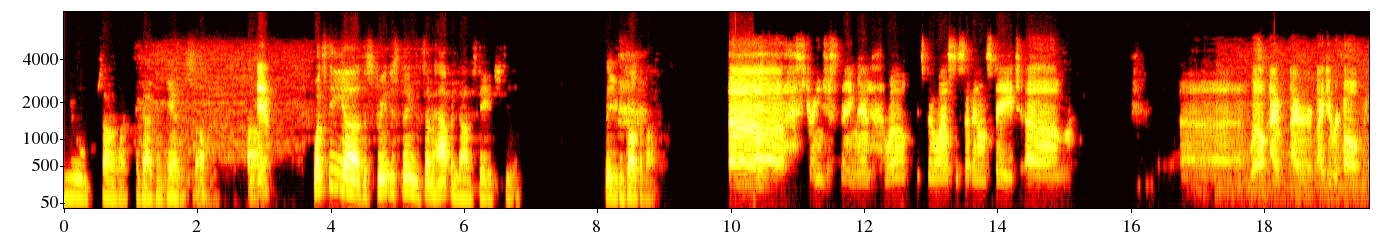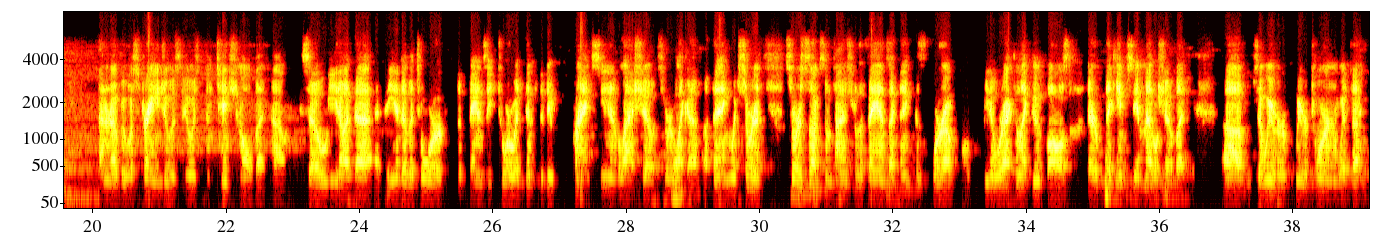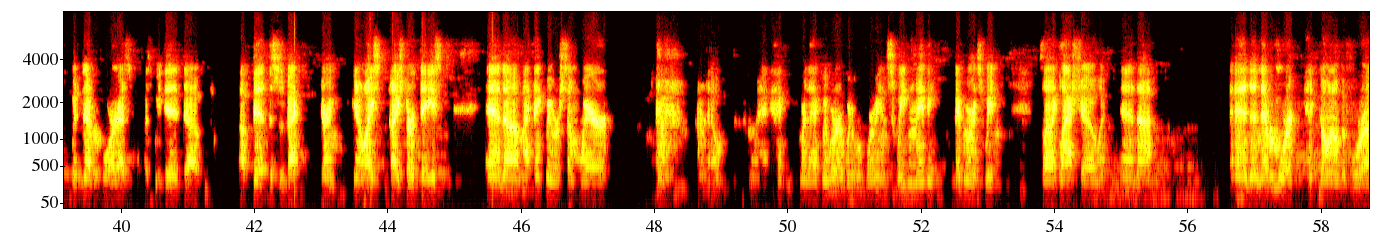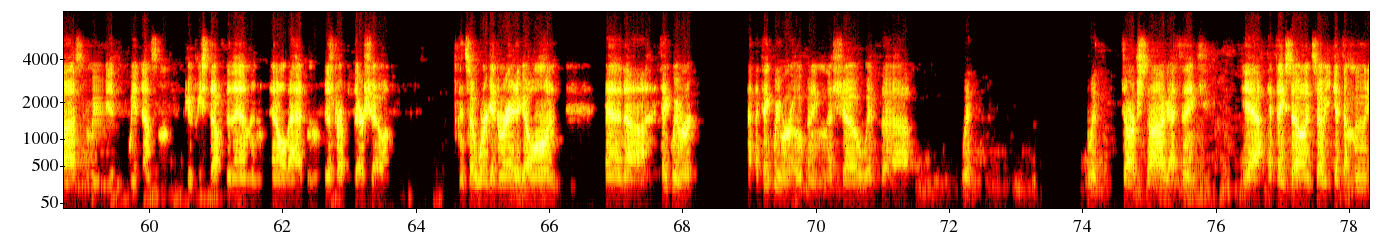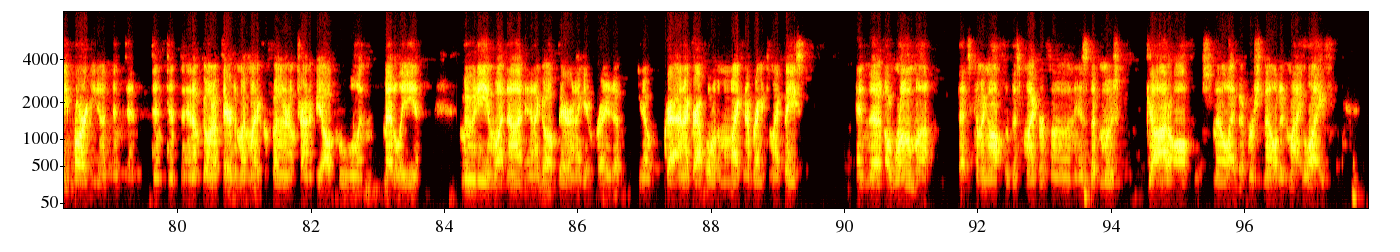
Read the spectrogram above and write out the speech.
you sounding like the guy from Kansas so um, Yeah. what's the uh, the strangest thing that's ever happened on stage to you that you can talk about Uh, strangest thing, man. Well, it's been a while since I've been on stage. Um, uh, well, I, I, I do recall. I don't know if it was strange. It was it was intentional, but um, so you know at the at the end of the tour, the Banzee tour would tend to do pranks. You know, the last show, it's sort of like a, a thing, which sort of sort of sucks sometimes for the fans. I think because we're up, you know, we're acting like goofballs. And they're they came to see a metal show, but um, so we were we were touring with uh, with Nevermore as as we did uh, a bit. This was back during you know Ice Ice Earth days, and um, I think we were somewhere. I don't know where the heck, we were. We were, were we in Sweden maybe? Maybe we were in Sweden. It's like last show and and uh, and uh, Nevermore had gone on before us, and we had, we had done some goofy stuff to them and, and all that, and disrupted their show. And so we're getting ready to go on, and uh, I think we were, I think we were opening the show with uh, with with Dark Saga, I think. Yeah, I think so. And so you get the moody part, you know, dun, dun, dun, and I'm going up there to my microphone and I'm trying to be all cool and metally and moody and whatnot. And I go up there and I get ready to, you know, gra- and I grab hold of the mic and I bring it to my face, and the aroma that's coming off of this microphone is the most god awful smell I've ever smelled in my life.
